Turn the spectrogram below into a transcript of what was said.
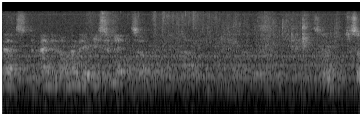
that's dependent on when they resubmit, so. um, So, so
